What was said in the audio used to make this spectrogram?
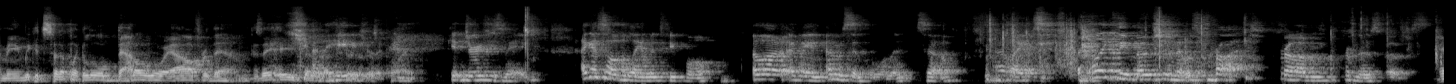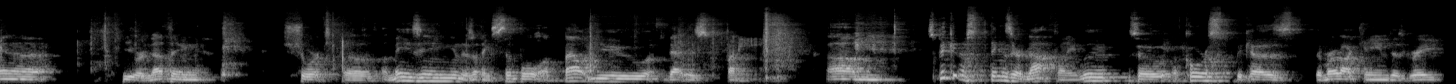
I mean, we could set up like a little battle royale for them because they hate each Yeah, other. they hate sure, each other. Get jerseys made. I guess all the layman's people. A lot. I mean, I'm a simple woman, so I liked. I like the emotion that was brought from from those folks. Hannah, you are nothing short of amazing. There's nothing simple about you that is funny. Um, speaking of things that are not funny, Luke, so of course, because the Murdaugh team does great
